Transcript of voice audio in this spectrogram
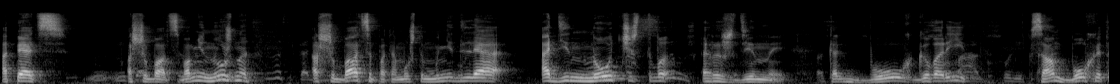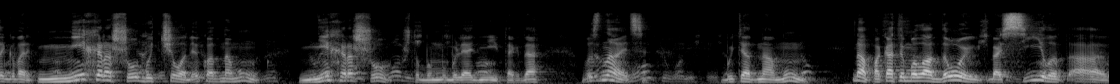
опять ошибаться. Вам не нужно ошибаться, потому что мы не для одиночества рождены. Как Бог говорит, сам Бог это говорит. Нехорошо быть человеку одному. Нехорошо, чтобы мы были одни. Тогда, вы знаете, быть одному. Да, пока ты молодой, у тебя сила, да,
